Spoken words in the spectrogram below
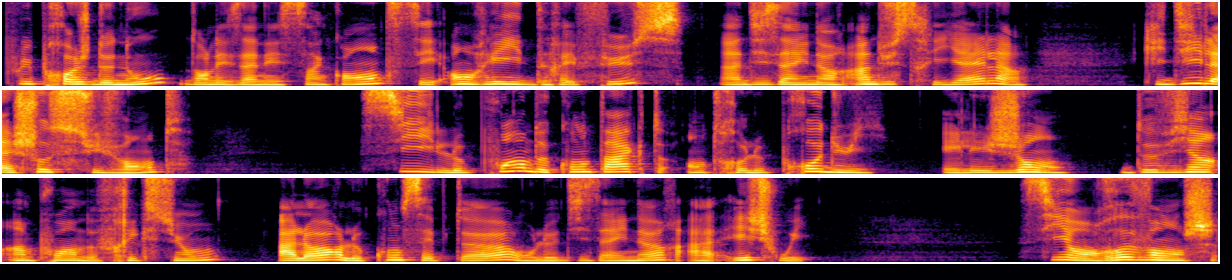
Plus proche de nous, dans les années 50, c'est Henri Dreyfus, un designer industriel, qui dit la chose suivante. Si le point de contact entre le produit et les gens devient un point de friction, alors le concepteur ou le designer a échoué. Si en revanche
